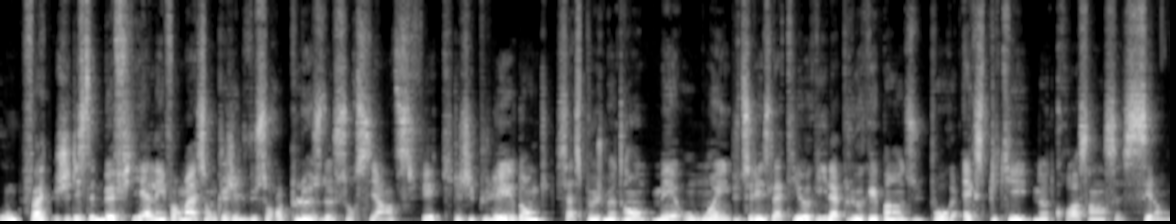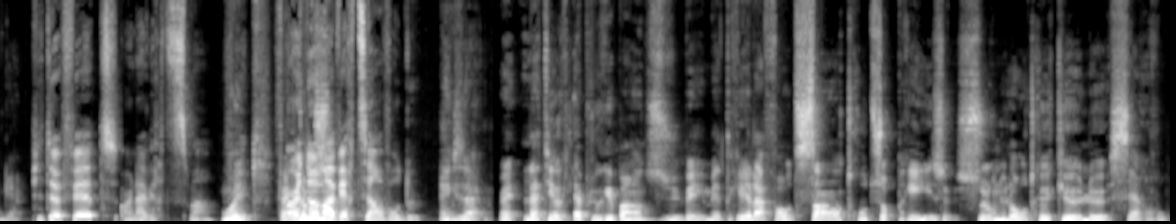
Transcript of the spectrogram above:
où. Fait que j'ai décidé de me fier à l'information que j'ai vue sur plus de sources scientifiques que j'ai pu lire, donc ça se peut je me trompe, mais au moins j'utilise la théorie la plus répandue pour expliquer notre croissance si longue. Puis t'as fait un avertissement. Oui. Fait Un homme averti en vaut deux. Exact. Ben, la théorie la plus répandue ben, mettrait la faute sans trop de surprise sur nul autre que le cerveau.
